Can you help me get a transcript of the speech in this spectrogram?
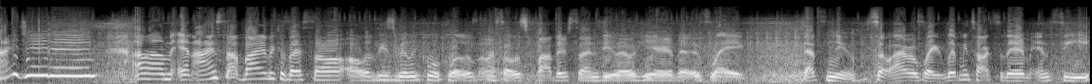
Hi, Jaden. Um, and I stopped by because I saw all of these really cool clothes, and I saw this father-son duo here that is like, that's new. So I was like, let me talk to them and see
